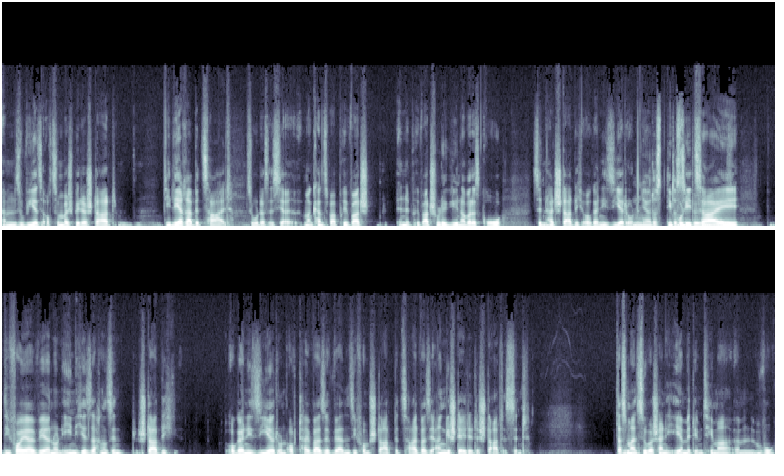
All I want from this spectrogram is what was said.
ähm, so wie jetzt auch zum Beispiel der Staat die Lehrer bezahlt. So, das ist ja, man kann zwar privat in eine Privatschule gehen, aber das Gros sind halt staatlich organisiert. Und Ja, das- die das Polizei, die Feuerwehren und ähnliche Sachen sind staatlich organisiert und auch teilweise werden sie vom Staat bezahlt, weil sie Angestellte des Staates sind. Das meinst du wahrscheinlich eher mit dem Thema, ähm, wo,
